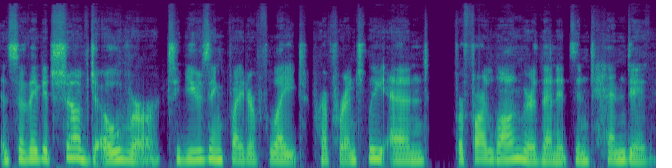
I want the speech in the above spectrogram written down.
And so they get shoved over to using fight or flight preferentially and for far longer than it's intended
